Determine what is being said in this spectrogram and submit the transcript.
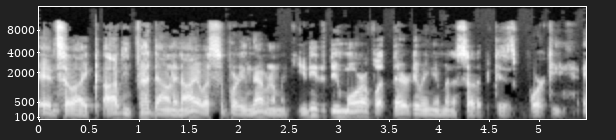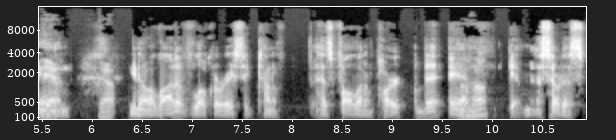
and so like I'm down in Iowa supporting them and I'm like, you need to do more of what they're doing in Minnesota because it's working. And, yeah. Yeah. you know, a lot of local racing kind of has fallen apart a bit, and uh-huh. yeah, Minnesota's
